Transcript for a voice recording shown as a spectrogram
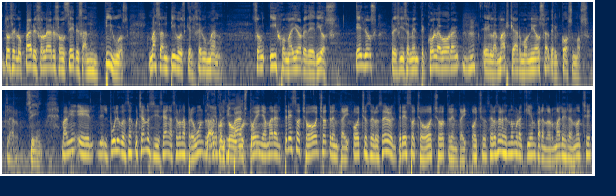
Entonces los padres solares son seres antiguos, más antiguos que el ser humano. Son hijos mayores de Dios. Ellos precisamente colaboran en la marcha armoniosa del cosmos. Claro. Sí. Más bien, el, el público que está escuchando, si desean hacer una pregunta, Ah, también con todo participar, gusto. pueden llamar al 388-3800, el 388-3800 es el número aquí en Paranormales la Noche.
